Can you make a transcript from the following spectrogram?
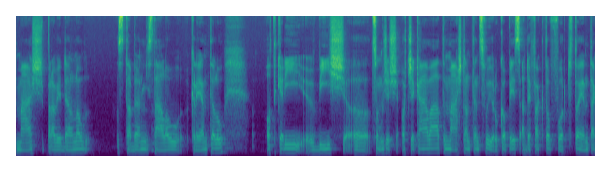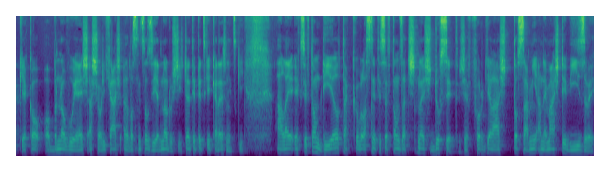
máš pravidelnou stabilní stálou klientelu od který víš, eh, co můžeš očekávat, máš tam ten svůj rukopis a de facto furt to jen tak jako obnovuješ a šolícháš a vlastně to zjednodušíš. To je typicky kadeřnický. Ale jak si v tom díl, tak vlastně ty se v tom začneš dusit, že furt děláš to samý a nemáš ty výzvy.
